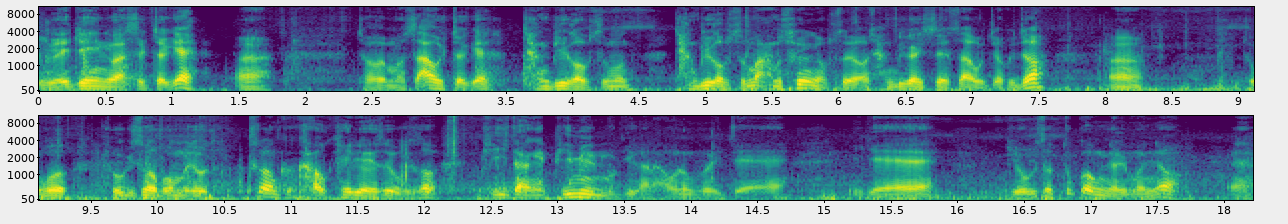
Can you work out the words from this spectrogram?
이 외계인이 왔을 적에 어, 저뭐 싸울 적에 장비가 없으면 장비가 없으면 아무 소용이 없어요. 장비가 있어야 싸우죠, 그죠? 어. 저거 저기서 보면 요 트렁크 가우 캐리어에서 여기서 비장의 비밀 무기가 나오는 거 이제 이게 여기서 뚜껑 열면요, 예.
